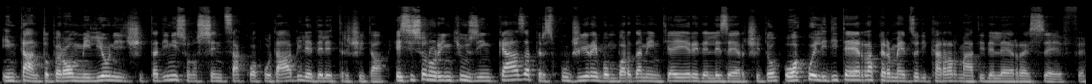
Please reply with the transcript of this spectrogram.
Intanto però milioni di cittadini sono senza acqua potabile ed elettricità e si sono rinchiusi in casa per sfuggire ai bombardamenti aerei dell'esercito o a quelli di terra per mezzo di carri armati delle RSF.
